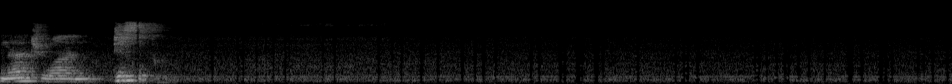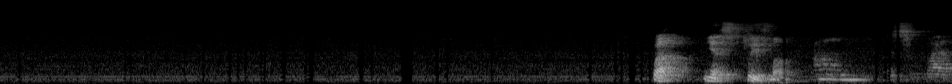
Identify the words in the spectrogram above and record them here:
Nanchuan disapprove? Well, yes, please, Mom. Um, just a wild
